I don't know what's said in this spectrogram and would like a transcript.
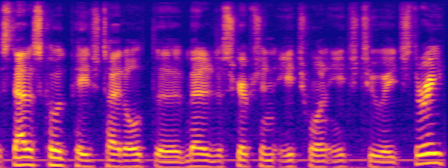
the status code page title, the meta description H1, H2, H3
